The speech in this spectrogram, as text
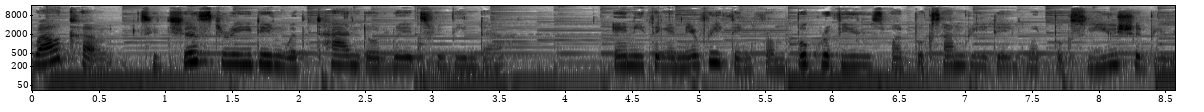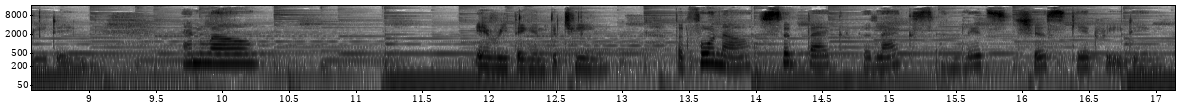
Welcome to Just Reading with Tando Tubinda. Anything and everything from book reviews, what books I'm reading, what books you should be reading, and well, everything in between. But for now, sit back, relax, and let's just get reading.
